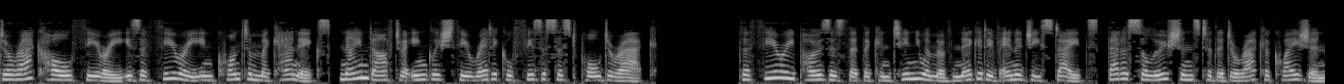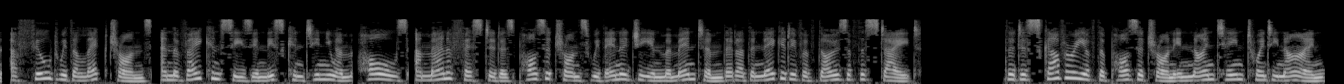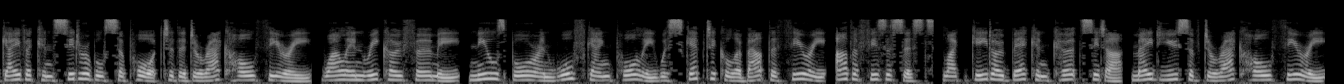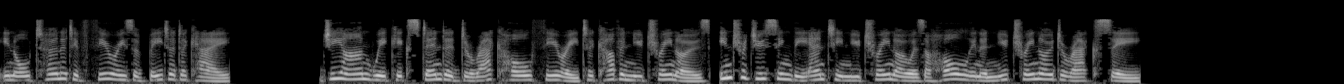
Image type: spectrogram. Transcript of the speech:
Dirac hole theory is a theory in quantum mechanics, named after English theoretical physicist Paul Dirac. The theory poses that the continuum of negative energy states, that are solutions to the Dirac equation, are filled with electrons, and the vacancies in this continuum holes are manifested as positrons with energy and momentum that are the negative of those of the state. The discovery of the positron in 1929 gave a considerable support to the Dirac hole theory, while Enrico Fermi, Niels Bohr and Wolfgang Pauli were skeptical about the theory. Other physicists, like Guido Beck and Kurt Sitte, made use of Dirac hole theory in alternative theories of beta decay. Gian Wick extended Dirac hole theory to cover neutrinos, introducing the anti-neutrino as a hole in a neutrino Dirac sea.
